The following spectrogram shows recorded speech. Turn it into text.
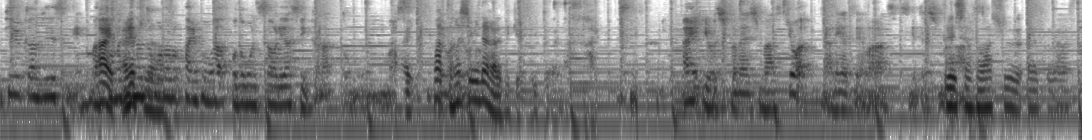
っていう感じですね。まあ、はいその辺のところの解放が子供に伝わりやすいかなと思います。はい。まあ、楽しみなががらできるといいと思います。はい。はい、よろしくお願いします。今日はありがとうございます。失礼いたします。失礼します。ありがとうございます。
